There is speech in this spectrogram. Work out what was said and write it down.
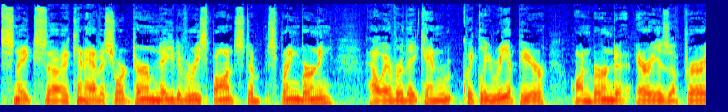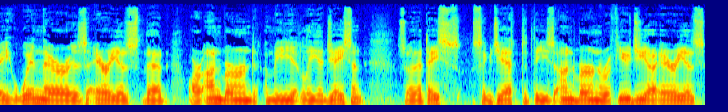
snakes uh, can have a short term negative response to spring burning. However, they can r- quickly reappear on burned areas of prairie when there is areas that are unburned immediately adjacent so that they s- suggest that these unburned refugia areas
